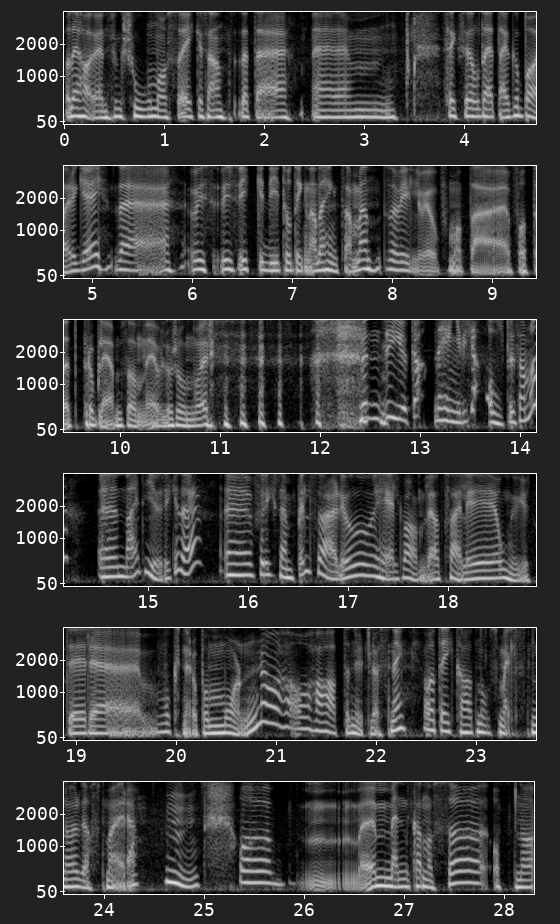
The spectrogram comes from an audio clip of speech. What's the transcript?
Og det har jo en funksjon også, ikke sant. Dette um, Seksualitet er jo ikke bare gøy. Det, hvis, hvis vi ikke de to tingene hadde hengt sammen, så ville vi jo på en måte fått et problem sånn i evolusjonen vår. Men det, ikke, det henger ikke alltid sammen. Eh, Nei, de gjør ikke det. Eh, For eksempel så er det jo helt vanlig at særlig unge gutter eh, våkner opp om morgenen og, og har hatt en utløsning, og at det ikke har hatt noe som helst med orgasme å gjøre. Mm. Og menn kan også oppnå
